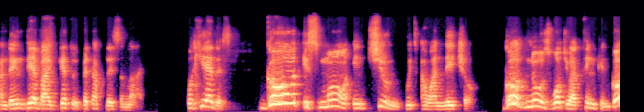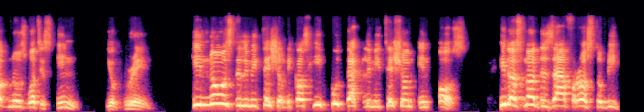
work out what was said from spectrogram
and then thereby get to a better place in life. But hear this God is more in tune with our nature. God knows what you are thinking, God knows what is in your brain. He knows the limitation because He put that limitation in us. He does not desire for us to be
